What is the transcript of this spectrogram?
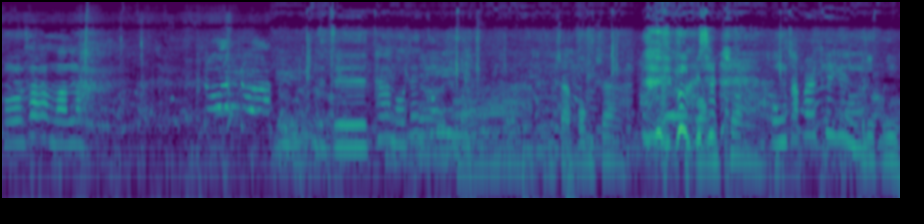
어, 사람 많아. 뜨뜻한 오뎅 공유. 공짜 공짜 공짜. 공짜 밝히기는. 프리 프리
